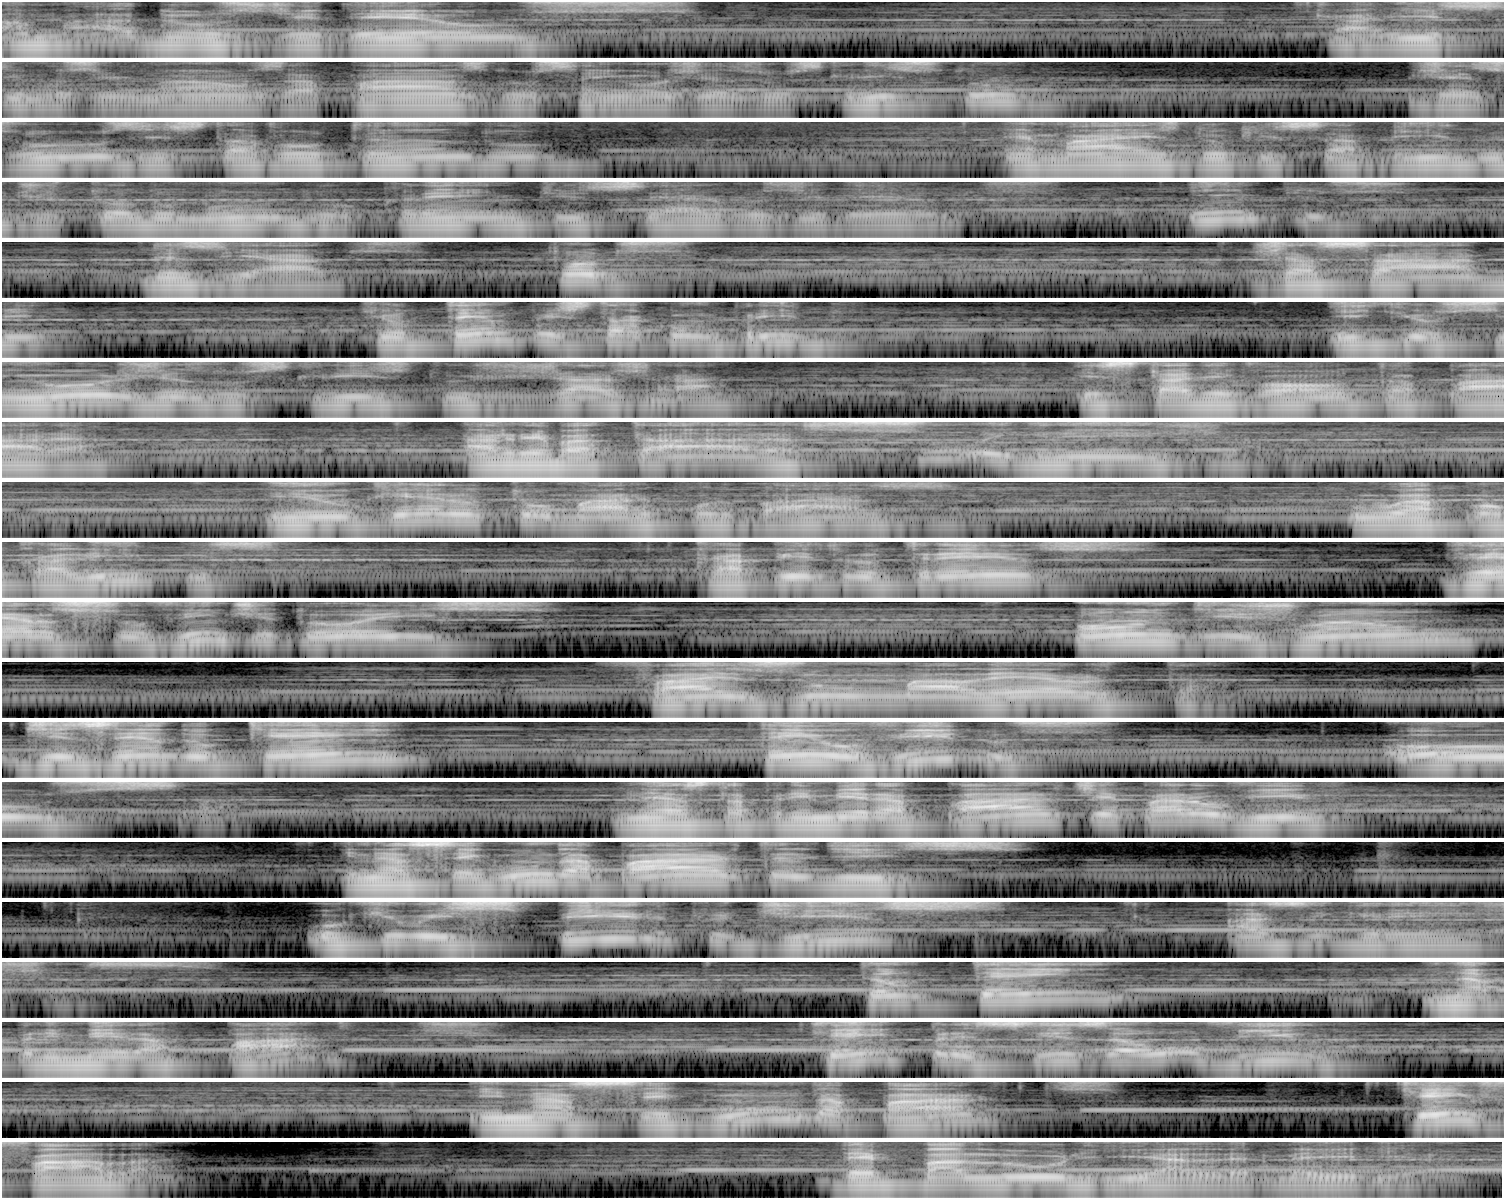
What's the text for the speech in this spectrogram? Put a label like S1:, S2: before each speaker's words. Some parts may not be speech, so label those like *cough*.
S1: Amados de Deus, caríssimos irmãos, a paz do Senhor Jesus Cristo, Jesus está voltando, é mais do que sabido de todo mundo, crentes, servos de Deus, ímpios, desviados, todos. Já sabe que o tempo está cumprido e que o Senhor Jesus Cristo já já está de volta para arrebatar a sua igreja eu quero tomar por base o Apocalipse, capítulo 3, verso 22, onde João faz um alerta, dizendo: quem tem ouvidos, ouça. Nesta primeira parte é para ouvir. E na segunda parte ele diz: o que o Espírito diz às igrejas. Então, tem na primeira parte quem precisa ouvir. E na segunda parte, quem fala? De Baluria Lemeria.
